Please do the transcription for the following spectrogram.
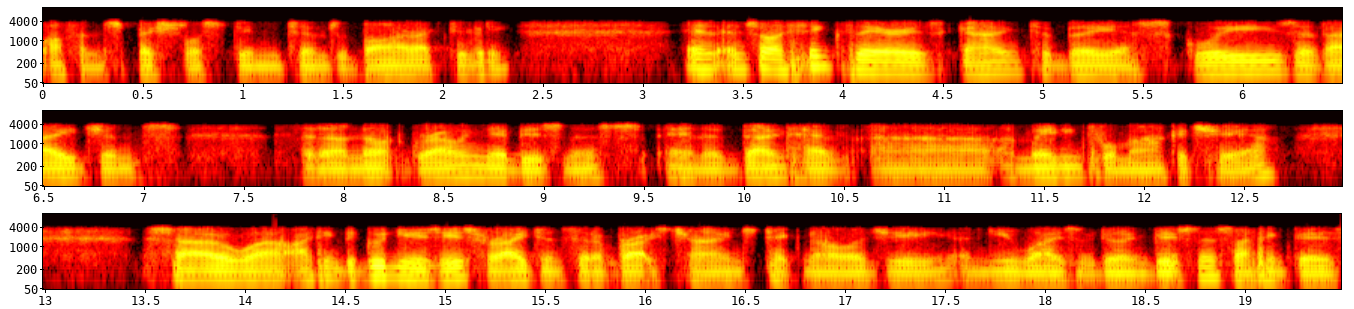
often specialists in terms of buyer activity. And, and so I think there is going to be a squeeze of agents that are not growing their business and don't have uh, a meaningful market share so uh, I think the good news is for agents that embrace change, technology, and new ways of doing business. I think there's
